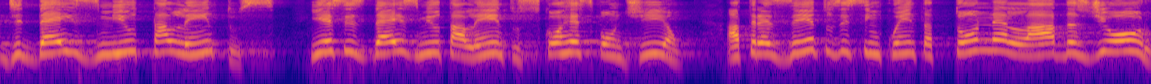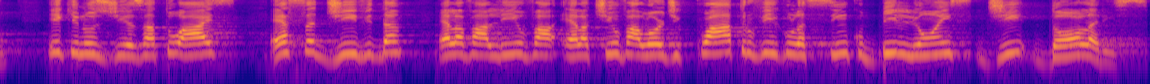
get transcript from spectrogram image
de 10 mil talentos. E esses 10 mil talentos correspondiam a 350 toneladas de ouro. E que nos dias atuais, essa dívida ela, valia, ela tinha o valor de 4,5 bilhões de dólares.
